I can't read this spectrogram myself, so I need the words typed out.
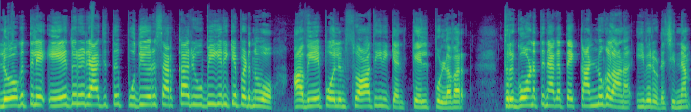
ലോകത്തിലെ ഏതൊരു രാജ്യത്ത് പുതിയൊരു സർക്കാർ രൂപീകരിക്കപ്പെടുന്നുവോ അവയെ പോലും സ്വാധീനിക്കാൻ കെൽപ്പുള്ളവർ. ത്രികോണത്തിനകത്തെ കണ്ണുകളാണ് ഇവരുടെ ചിഹ്നം.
